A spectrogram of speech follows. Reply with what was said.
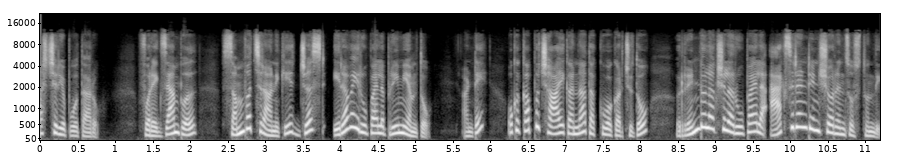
ఆశ్చర్యపోతారు. ఫర్ ఎగ్జాంపుల్ సంవత్సరానికి జస్ట్ ఇరవై రూపాయల ప్రీమియంతో అంటే ఒక కప్పు ఛాయ్ కన్నా తక్కువ ఖర్చుతో రెండు లక్షల రూపాయల యాక్సిడెంట్ ఇన్షూరెన్స్ వస్తుంది.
